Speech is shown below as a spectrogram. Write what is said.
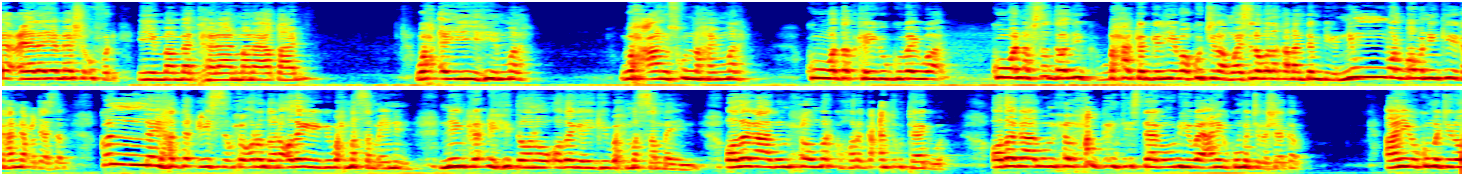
ee ceeleeya meesha u fadhi ima matalaan mana aqaan? Wax ay ii yihiin ma leh. Wax aanu isku nahay ma leh. Kuwa dadkayga gubay waayo kuwa nafsadoodii baxarka geliyey waa ku jiraan waa isla wada qabaan dembiga. Nin walbaba ninkii hana codeysan kolley hadda ciise wuxuu odhan doonaa odayaygii wax ma samaynin. Ninka dhihi doono odayaygii wax ma samaynin. Odagaagu muxuu marka hore gacanta u taagi waay odagaagu muxuu xagga inta istaaga u dhihi waay aniga kuma jiro sheekada aniga kuma jiro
